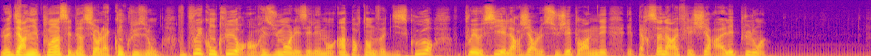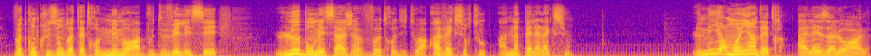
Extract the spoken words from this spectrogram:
Le dernier point, c'est bien sûr la conclusion. Vous pouvez conclure en résumant les éléments importants de votre discours. Vous pouvez aussi élargir le sujet pour amener les personnes à réfléchir, à aller plus loin. Votre conclusion doit être mémorable. Vous devez laisser le bon message à votre auditoire avec surtout un appel à l'action. Le meilleur moyen d'être à l'aise à l'oral,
